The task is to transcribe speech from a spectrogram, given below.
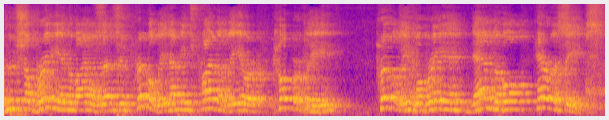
who shall bring in, the Bible says, who privily, that means privately or covertly, privily will bring in damnable heresies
